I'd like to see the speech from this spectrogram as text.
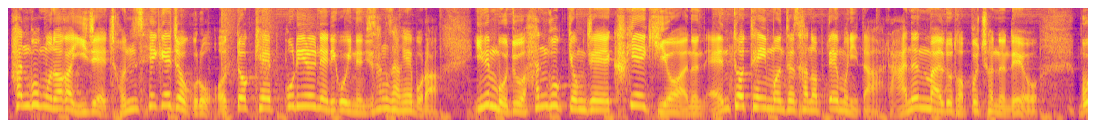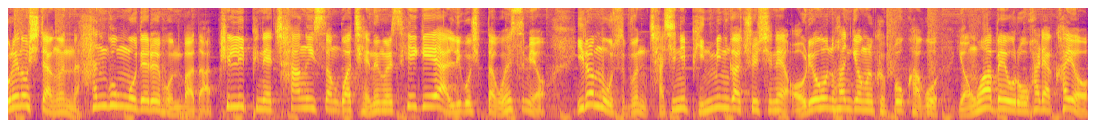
한국 문화가 이제 전 세계적으로 어떻게 뿌리를 내리고 있는지 상상해보라. 이는 모두 한국 경제에 크게 기여하는 엔터테인먼트 산업 때문이다 라는 말도 덧붙였는데요. 모레노 시장은 한국 모델을 본받아 필리핀의 창의성과 재능을 세계에 알리고 싶다고 했으며 이런 모습은 자신이 빈민가 출신의 어려운 환경을 극복하고 영화 배우로 활약하여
